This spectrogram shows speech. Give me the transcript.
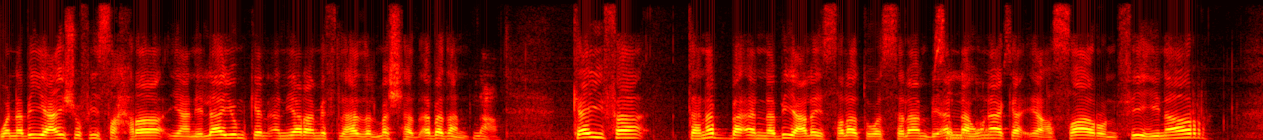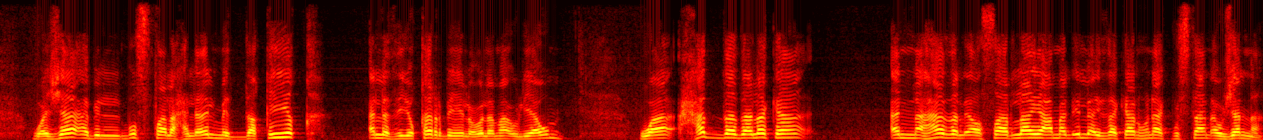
والنبي يعيش في صحراء يعني لا يمكن أن يرى مثل هذا المشهد أبدا. نعم. كيف تنبأ النبي عليه الصلاة والسلام بأن هناك إعصار فيه نار وجاء بالمصطلح العلمي الدقيق الذي يقر به العلماء اليوم وحدد لك أن هذا الإعصار لا يعمل إلا إذا كان هناك بستان أو جنة.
